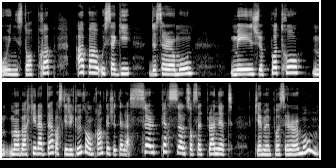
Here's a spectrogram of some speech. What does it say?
ou une histoire propre, à part Usagi de Sailor Moon, mais je pas trop m'embarquer là-dedans parce que j'ai cru comprendre que j'étais la seule personne sur cette planète qui aimait pas Sailor Moon.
